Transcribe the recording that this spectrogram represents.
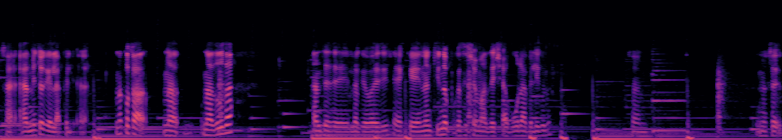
O sea, admito que la película... Una cosa, una, una duda, antes de lo que voy a decir, es que no entiendo por qué se llama Deja Vu la película. O sea, no sé,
